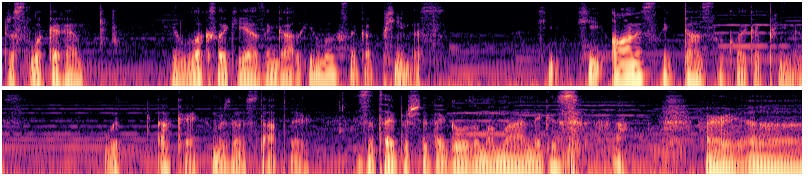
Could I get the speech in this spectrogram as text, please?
Just look at him. He looks like he hasn't got. He looks like a penis. He he honestly does look like a penis. With okay, I'm just gonna stop there. This is the type of shit that goes on my mind, niggas. All right. Uh.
